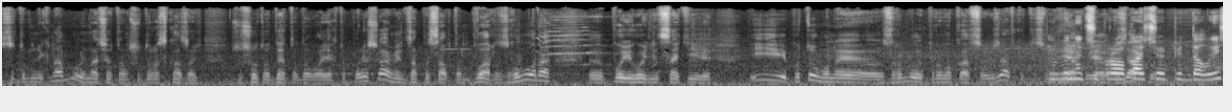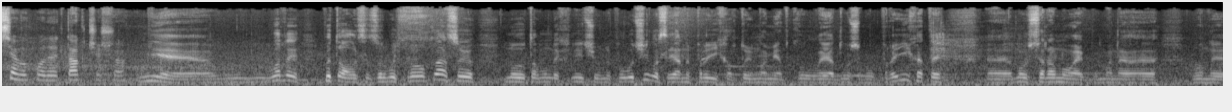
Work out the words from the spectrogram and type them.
сотрудник НАБУ і почав там щось розказувати, що що то, де то, давай, як то порішаємо. Він записав там два розговори по його ініціативі, і потім вони зробили провокацію взятку. Ну, ви на цю провокацію піддалися, виходить, так чи що? Ні, вони питалися зробити провокацію, ну там у них нічого не вийшло. Я не приїхав в той момент, коли я должен був приїхати. Е, Ну все одно, якби мене е, вони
